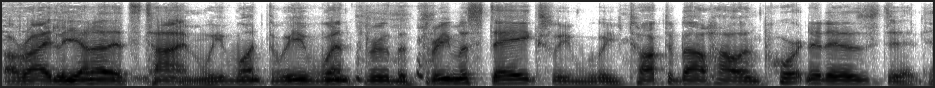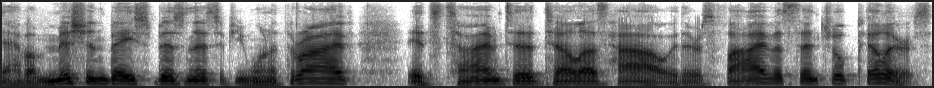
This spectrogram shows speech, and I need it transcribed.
All right, Liana, it's time. We went we went through the three mistakes. We've we've talked about how important it is to, to have a mission-based business if you want to thrive it's time to tell us how. There's five essential pillars.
